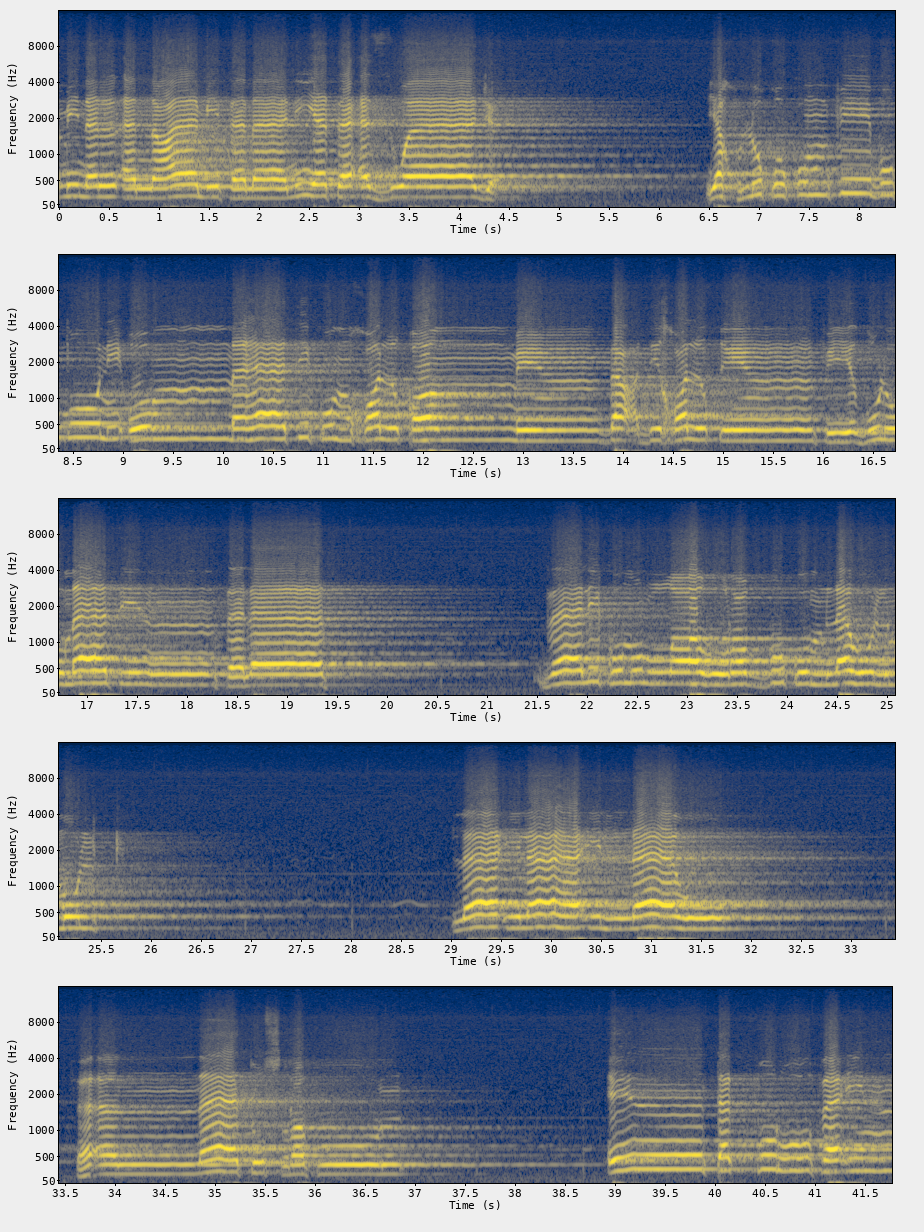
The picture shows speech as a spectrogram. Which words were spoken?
من الأنعام ثمانية أزواج يخلقكم في بطون أمهاتكم خلقا من بعد خلق في ظلمات ثلاث. ذلكم الله ربكم له الملك. لا إله إلا هو. فأنا تصرفون. إن تكفروا فإن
